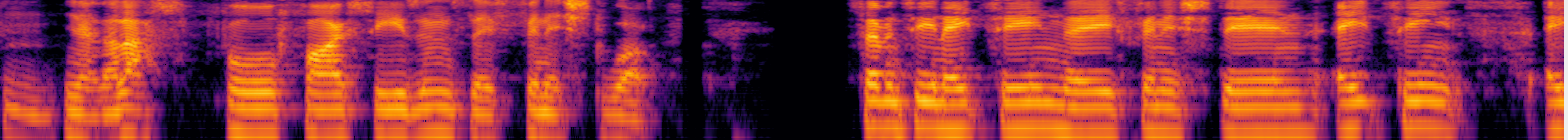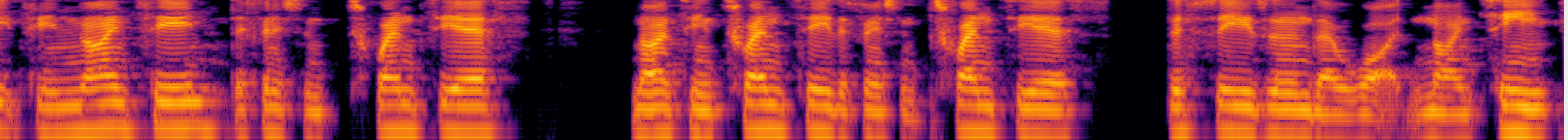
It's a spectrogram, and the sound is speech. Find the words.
hmm. you know the last four, five seasons they've finished what 17 18, they finished in 18th, 18 19, they finished in 20th, 19 20, they finished in 20th. This season, they're what, 19th?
